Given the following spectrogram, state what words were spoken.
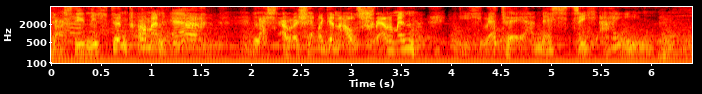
Lasst ihn nicht entkommen, Herr. Lasst eure Schergen ausschwärmen. Ich wette, er lässt sich ein.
